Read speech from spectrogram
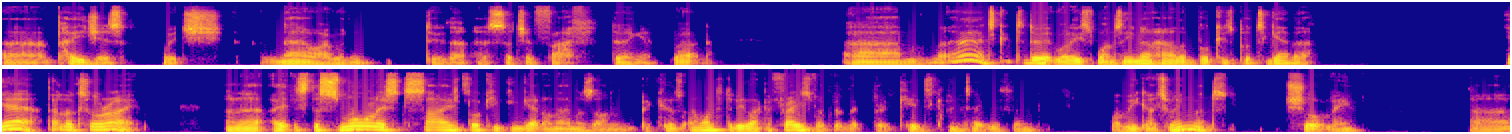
uh, pages, which now I wouldn't do that as such a faff doing it. But um, it's good to do it at least once. So you know how the book is put together. Yeah, that looks all right. And uh, it's the smallest size book you can get on Amazon because I want it to be like a phrase book that, that kids can take with them when we go to England shortly. Uh,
